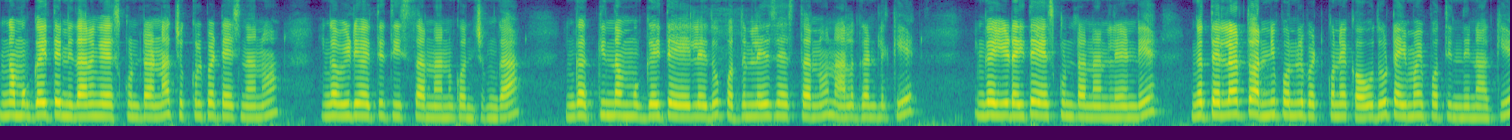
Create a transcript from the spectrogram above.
ఇంకా ముగ్గు అయితే నిదానంగా వేసుకుంటాను చుక్కులు పెట్టేసినాను. ఇంకా వీడియో అయితే తీస్తాను కొంచెంగా. ఇంకా కింద ముగ్గు అయితే వేయలేదు పొద్దున్న లేసేస్తాను నాలుగు గంటలకి. ఇంకా ఈడైతే వేసుకుంటాను లేండి. ఇంకా తెల్లారితో అన్ని పనులు పెట్టుకునే కవుదు టైం అయిపోతుంది నాకు.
